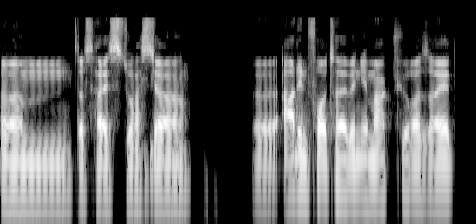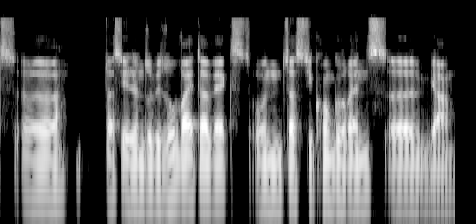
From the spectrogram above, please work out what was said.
Ähm, das heißt, du hast ja äh, A, den Vorteil, wenn ihr Marktführer seid, äh, dass ihr dann sowieso weiter wächst und dass die Konkurrenz, äh, ja,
